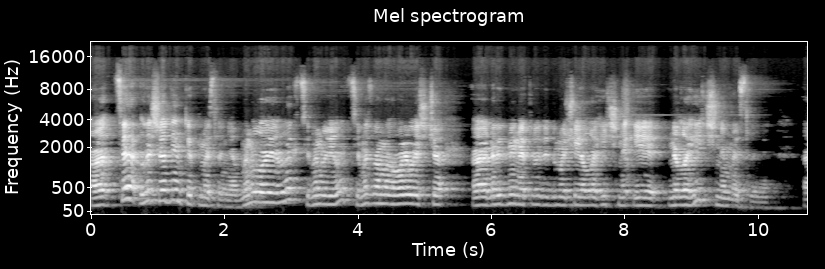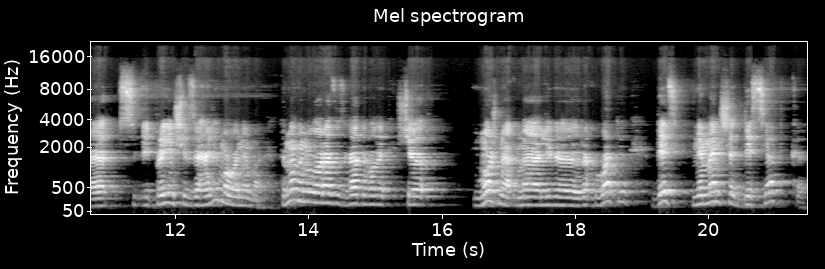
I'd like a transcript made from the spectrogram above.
Е, Це лише один тип мислення. В минулої лекції, в минулій лекції ми з вами говорили, що на відміну, як люди думають, що є логічне і нелогічне мислення, е, про інші взагалі мови нема, то ми минулого разу згадували, що можна нарахувати десь не менше десятка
